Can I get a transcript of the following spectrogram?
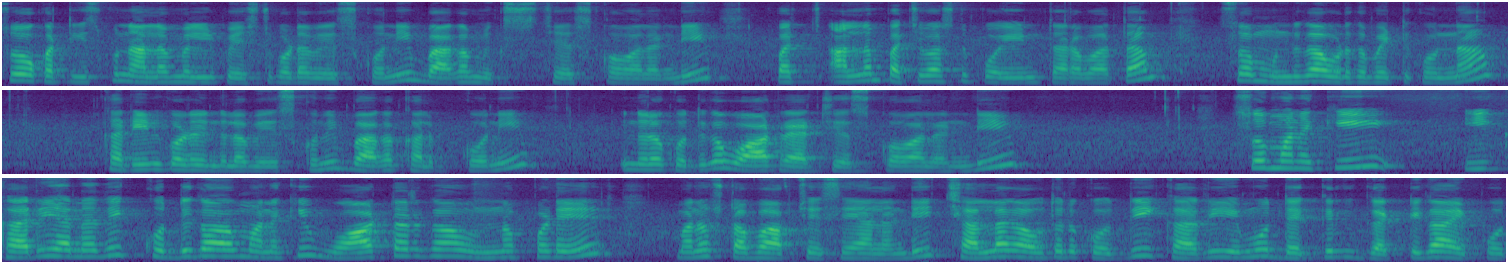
సో ఒక టీ స్పూన్ అల్లం వెల్లుల్లి పేస్ట్ కూడా వేసుకొని బాగా మిక్స్ చేసుకోవాలండి. పచ్చి అల్లం పచ్చివాసన పోయిన తర్వాత సో ముందుగా ఉడకబెట్టుకున్న కర్రీని కూడా ఇందులో వేసుకొని బాగా కలుపుకొని ఇందులో కొద్దిగా వాటర్ యాడ్ చేసుకోవాలండి. సో మనకి ఈ కర్రీ అనేది కొద్దిగా మనకి వాటర్గా ఉన్నప్పుడే మనం స్టవ్ ఆఫ్ చేసేయాలండి. చల్లగా అవుతున్న కొద్దీ ఈ కర్రీ ఏమో దగ్గరికి గట్టిగా అయిపో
